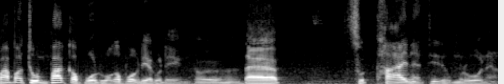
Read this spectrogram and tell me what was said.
มาประชุมพักก็ปวดหัวก็พวกเดียวกันเองเออแต่สุดท้ายเนี่ยที่ผมรู้เนี่ย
